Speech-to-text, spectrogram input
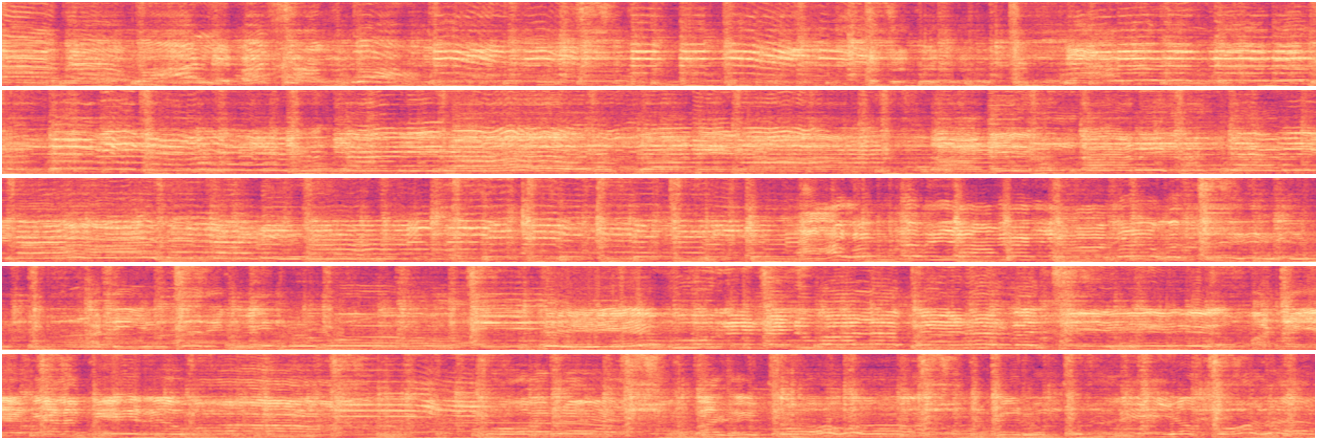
ஊரு நடுவால பேனர் வச்சு மண்ணைய கிளம்பிடுவோம். போற மழை போவோம். பெரும் புள்ளிய போல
